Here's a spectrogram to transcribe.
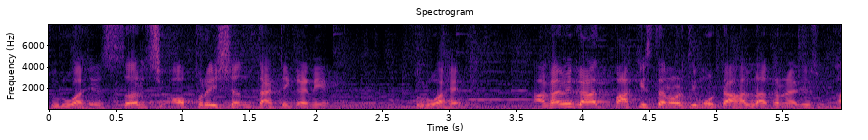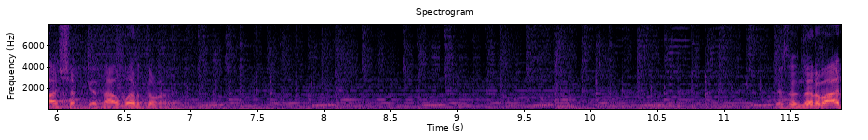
सुरू आहे. सर्च ऑपरेशन त्या ठिकाणी सुरू आहे. आगामी काळात पाकिस्तानवरती मोठा हल्ला करण्याची सुद्धा शक्यता वर्तवण्यात या संदर्भात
